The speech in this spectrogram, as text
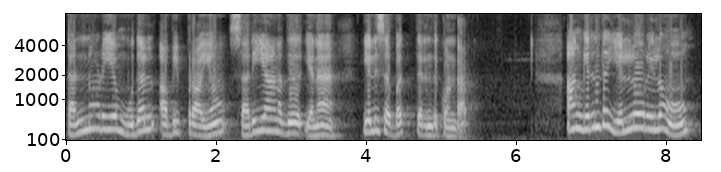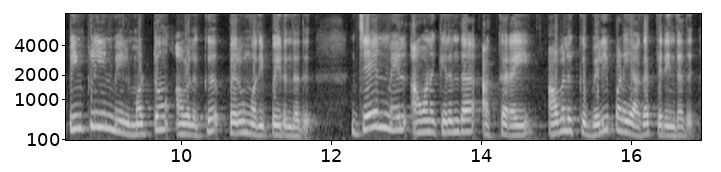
தன்னுடைய முதல் அபிப்பிராயம் சரியானது என எலிசபெத் தெரிந்து கொண்டார். அங்கிருந்த எல்லோரிலும் பிங்க்லியின் மேல் மட்டும் அவளுக்கு பெரும் மதிப்பு இருந்தது. ஜேன் மேல் அவனுக்கு இருந்த அக்கறை அவளுக்கு வெளிப்படையாக தெரிந்தது.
